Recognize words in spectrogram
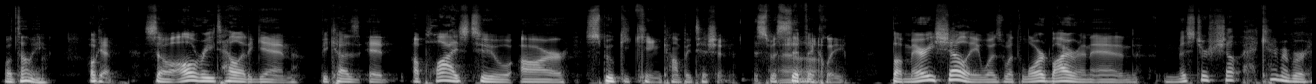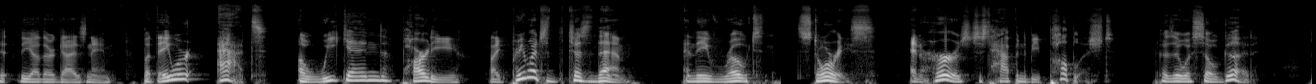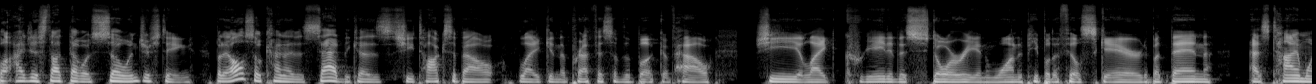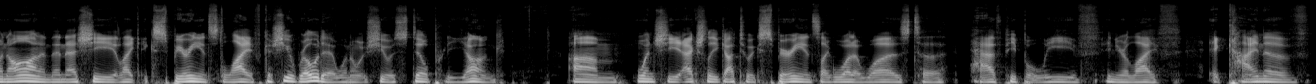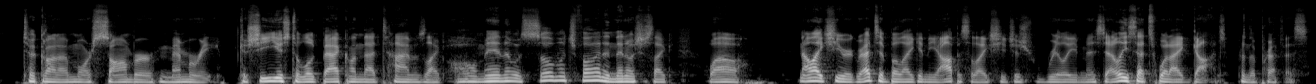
Well, tell me. Okay, so I'll retell it again because it applies to our Spooky King competition specifically. But Mary Shelley was with Lord Byron and Mr. Shelley. I can't remember the other guy's name, but they were at a weekend party, like pretty much just them, and they wrote stories. And hers just happened to be published because it was so good. But I just thought that was so interesting. But it also kind of is sad because she talks about, like, in the preface of the book, of how she, like, created this story and wanted people to feel scared. But then as time went on and then as she, like, experienced life, because she wrote it when it was, she was still pretty young, um, when she actually got to experience, like, what it was to have people leave in your life, it kind of took on a more somber memory because she used to look back on that time as like, oh man, that was so much fun. And then it was just like, wow. Not like she regrets it, but like in the opposite, like she just really missed it. At least that's what I got from the preface.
